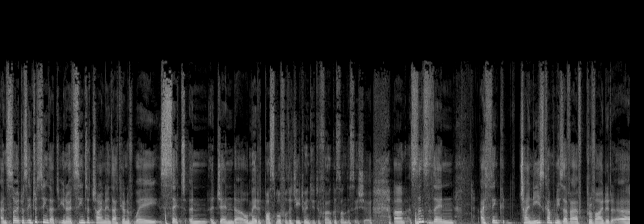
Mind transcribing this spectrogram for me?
and so it was interesting that, you know, it seems that China in that kind of way set an agenda or made it possible for the G20 to focus on this issue. Um, since then, I think Chinese companies have, have provided a,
